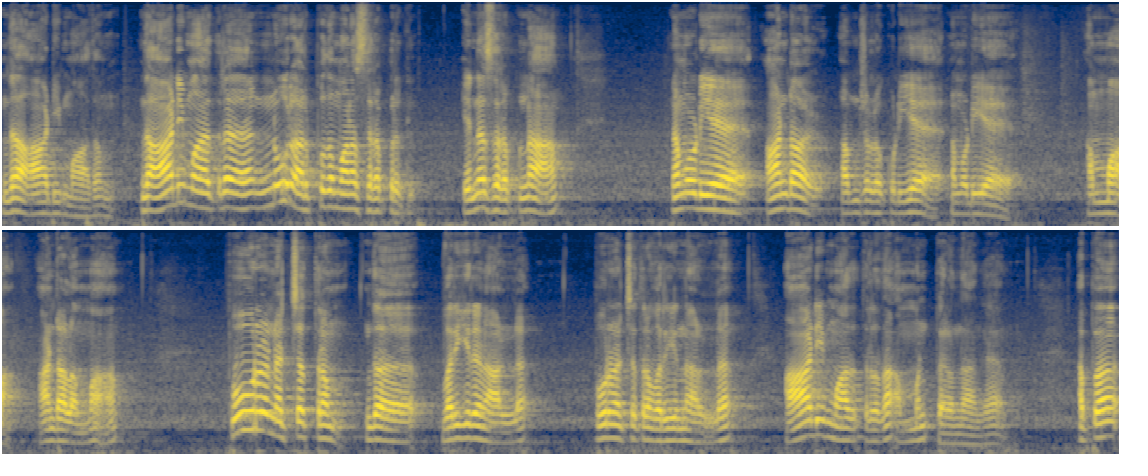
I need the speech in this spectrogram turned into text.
இந்த ஆடி மாதம். இந்த ஆடி மாதத்தில் இன்னொரு அற்புதமான சிறப்பு இருக்குது என்ன சிறப்புனா நம்மளுடைய ஆண்டாள் அப்படின்னு சொல்லக்கூடிய நம்முடைய அம்மா ஆண்டாள் அம்மா பூர நட்சத்திரம் இந்த வருகிற நாளில் பூர நட்சத்திரம் வருகிற நாளில் ஆடி மாதத்தில் தான் அம்மன் பிறந்தாங்க. அப்போ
